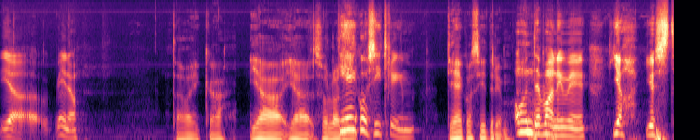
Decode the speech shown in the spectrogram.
ja you know, Davai ikka. ja, ja sul on Diego Sidrim Diego Sidrim. on tema nimi, jah, just,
